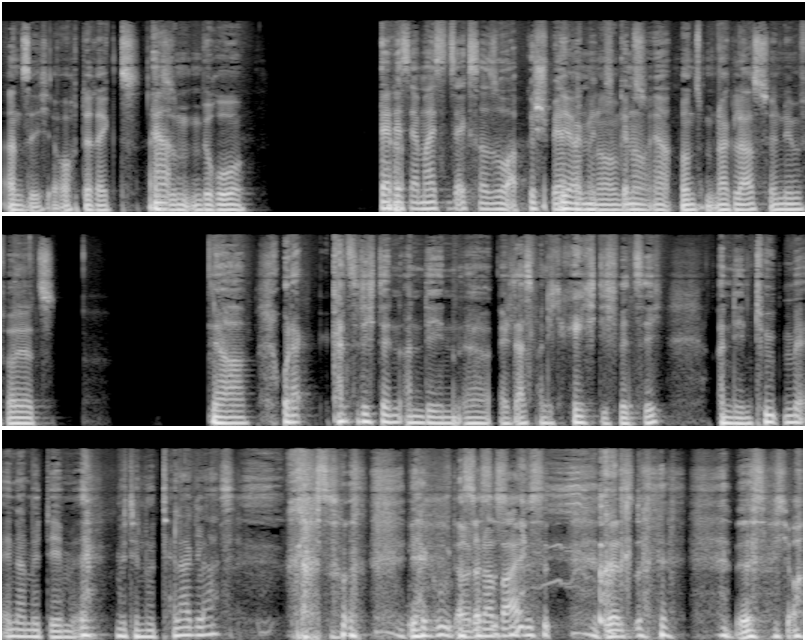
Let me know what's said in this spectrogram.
an sich auch direkt. Ja. Also im Büro. Ja, der ist ja meistens extra so abgesperrt Ja, damit, genau. genau, ja. Bei uns mit einer Glastür in dem Fall jetzt. Ja, oder kannst du dich denn an den, äh, das fand ich richtig witzig, an den Typen erinnern mit dem, mit dem Nutella-Glas? Also, ja gut, aber das dabei? ist ein bisschen, das, das, ich auch,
